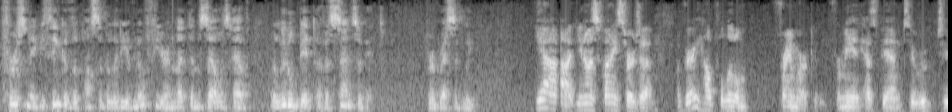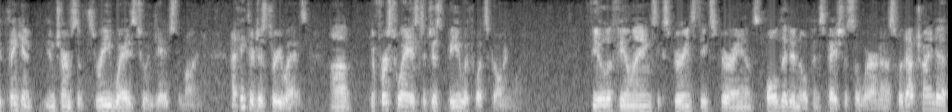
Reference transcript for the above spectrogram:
first maybe think of the possibility of no fear and let themselves have a little bit of a sense of it progressively. Yeah, you know, it's funny, Serge. A, a very helpful little framework for me has been to to think in, in terms of three ways to engage the mind. I think they're just three ways. Um, the first way is to just be with what's going on. Feel the feelings, experience the experience, hold it in open, spacious awareness without trying to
